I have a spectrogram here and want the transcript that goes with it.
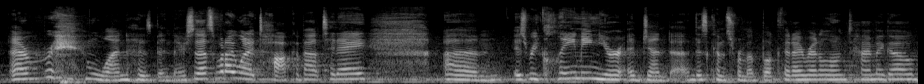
Everyone has been there. So that's what I want to talk about today. Um, is reclaiming your agenda. This comes from a book that I read a long time ago.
